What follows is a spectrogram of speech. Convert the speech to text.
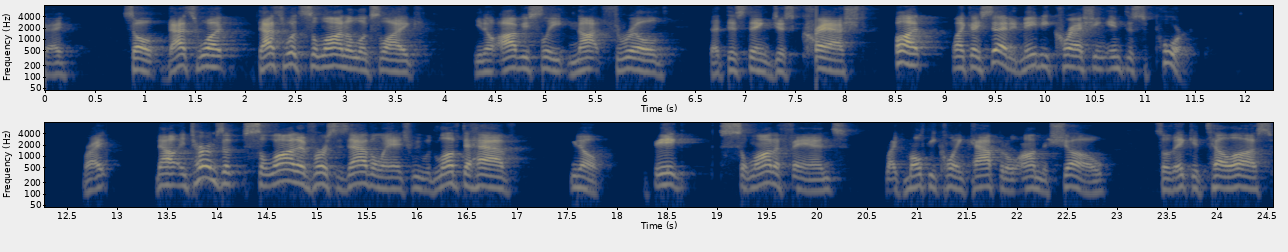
Okay. So that's what that's what Solana looks like. You know, obviously not thrilled that this thing just crashed, but like I said, it may be crashing into support. Right? Now, in terms of Solana versus Avalanche, we would love to have, you know, big Solana fans like Multicoin Capital on the show so they could tell us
